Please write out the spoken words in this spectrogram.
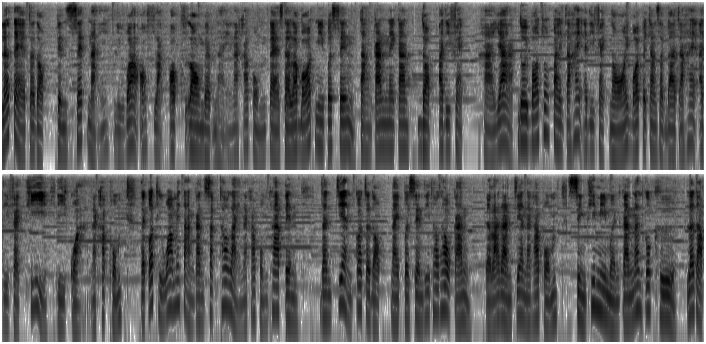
แล้วแต่จะดรอปเป็นเซตไหน หรือว่าออฟหลักออฟลองแบบไหนนะครับผมแต่แต่ละบอสมีเปอร์เซ็นต์ต่างกันในการดรอปอาร์ติแฟกต์ หายาก โดยบอสทั่วไปจะให้อดีแฟกน้อย บอสประจำสัปดาห์จะให้อดีแฟกที่ดีกว่านะครับผม แต่ก็ถือว่าไม่ต่างกันสักเท่าไหร่นะครับผม ถ้าเป็นดันเจียนก็จะดรอปในเปอร์เซ็นต์ที่เท่าๆกัน แต่ละดันเจียนนะครับผม สิ่งที่มีเหมือนกันนั่นก็คือ ระดับ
